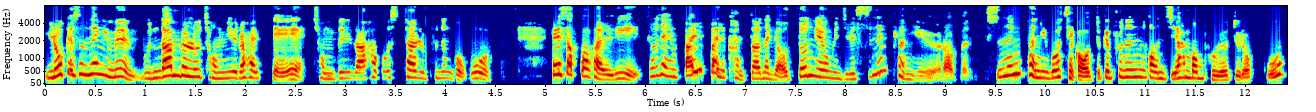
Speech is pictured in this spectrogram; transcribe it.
이렇게 선생님은 문단별로 정리를 할 때 정리를 하고 스타일을 푸는 거고 해석과 관리 선생님 빨리빨리 간단하게 어떤 내용인지를 쓰는 편이에요 여러분. 쓰는 편이고 제가 어떻게 푸는 건지 한번 보여드렸고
